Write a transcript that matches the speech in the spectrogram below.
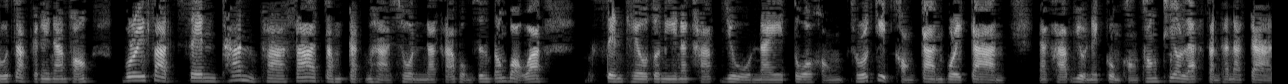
รู้จักกันในนามของบริษัทเซ็นทรัลพลาซาจำกัดมหาชนนะครับผมซึ่งต้องบอกว่า CENTEL ตัวนี้นะครับ อยู่ในตัวของธุรกิจของการบริการนะครับ อยู่ในกลุ่มของท่องเที่ยวและสันทนาการ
